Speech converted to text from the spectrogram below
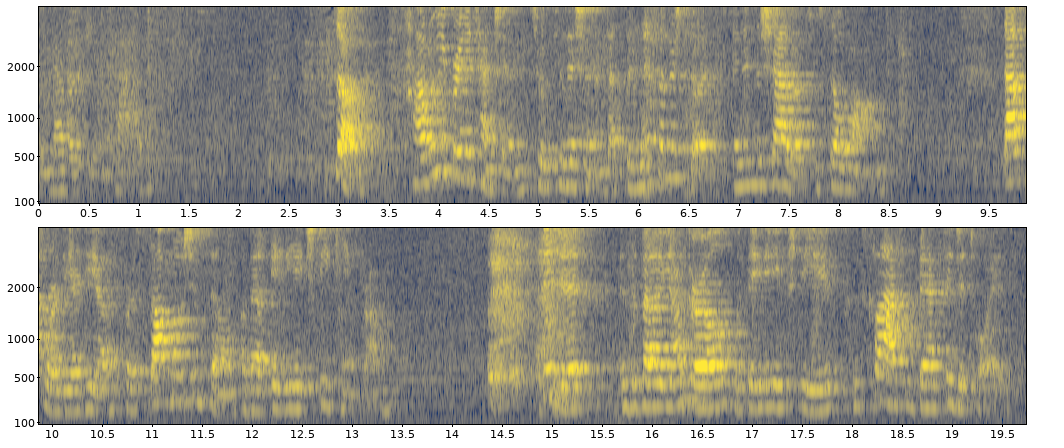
they never even had. So, how do we bring attention to a condition that's been misunderstood and in the shadows for so long? That's where the idea for a stop-motion film about ADHD came from. Fidget is about a young girl with ADHD whose class is banned fidget toys.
